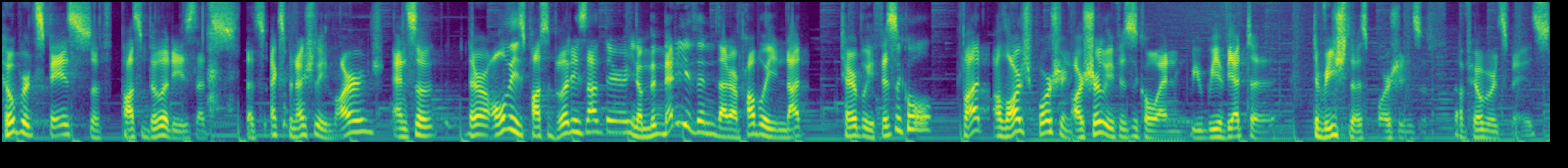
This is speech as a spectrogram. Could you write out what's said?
Hilbert space of possibilities that's that's exponentially large, and so there are all these possibilities out there. You know, many of them that are probably not terribly physical, but a large portion are surely physical, and we, we have yet to to reach those portions of, of Hilbert space.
